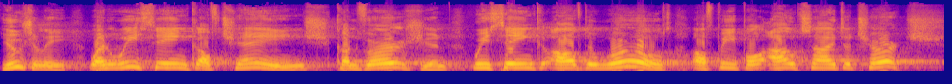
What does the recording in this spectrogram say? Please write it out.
Usually, when we think of change, conversion, we think of the world, of people outside the church.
